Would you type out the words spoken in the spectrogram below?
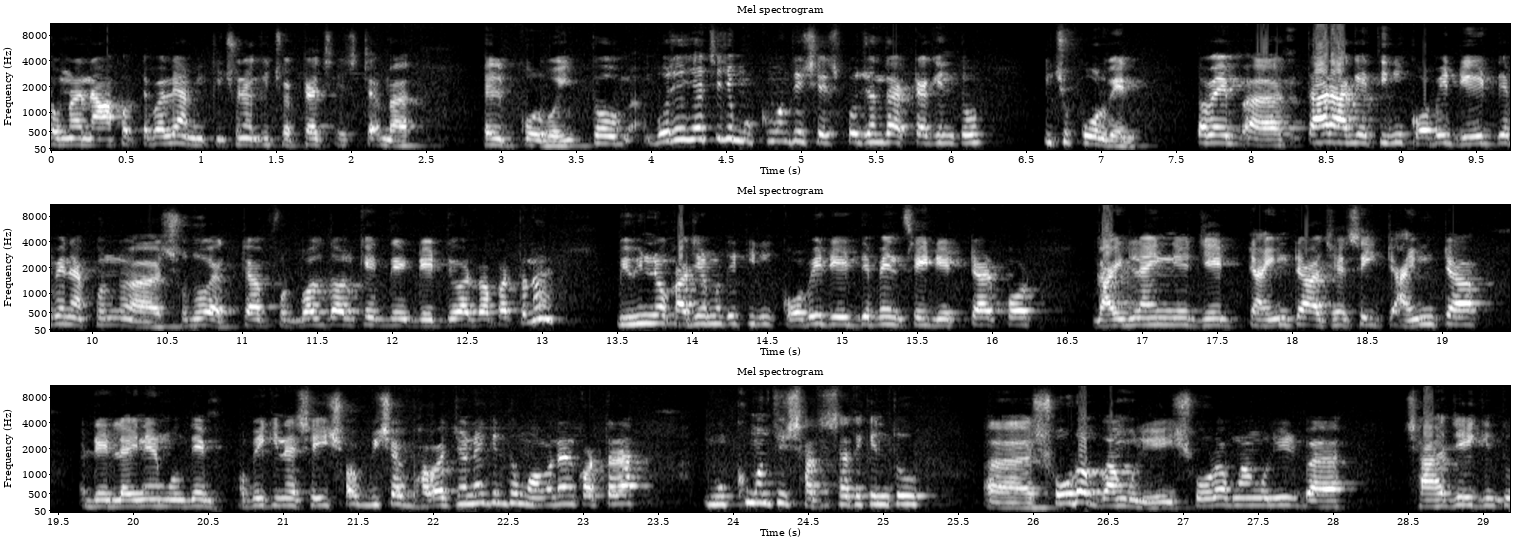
তোমরা না করতে পারলে আমি কিছু না কিছু একটা চেষ্টা বা হেল্প করবোই। তো বোঝা যাচ্ছে যে মুখ্যমন্ত্রী শেষ পর্যন্ত একটা কিন্তু কিছু করবেন। তবে তার আগে তিনি কবে ডেট দেবেন এখন শুধু একটা ফুটবল দলকে ডেট দেওয়ার ব্যাপার তো নয়, বিভিন্ন কাজের মধ্যে তিনি কবে ডেট দেবেন, সেই ডেটটার পর গাইডলাইনের যে টাইমটা আছে, সেই টাইমটা ডেডলাইনের মধ্যে হবে কিনা, সেই সব বিষয় ভাবার জন্য কিন্তু মোহামেডান কর্তারা মুখ্যমন্ত্রীর সাথে সাথে কিন্তু সৌরভ গাঙ্গুলি, এই সৌরভ গাঙ্গুলির বা সাহায্যেই কিন্তু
